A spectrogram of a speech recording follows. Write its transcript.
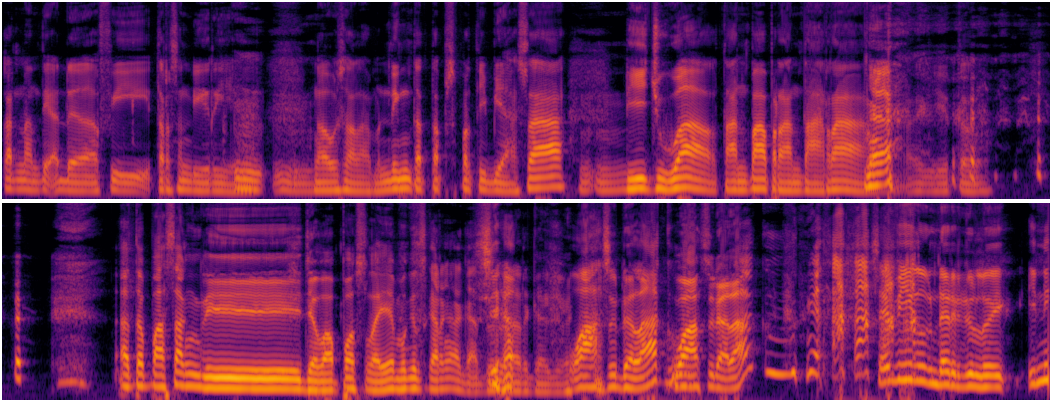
kan nanti ada fee tersendiri ya. Mm-mm. nggak usah lah, mending tetap seperti biasa Mm-mm. dijual tanpa perantara gitu. Atau pasang di Jawa Pos lah ya. Mungkin sekarang agak turun harganya. Wah, sudah laku. Wah sudah laku. Saya bingung dari dulu ini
